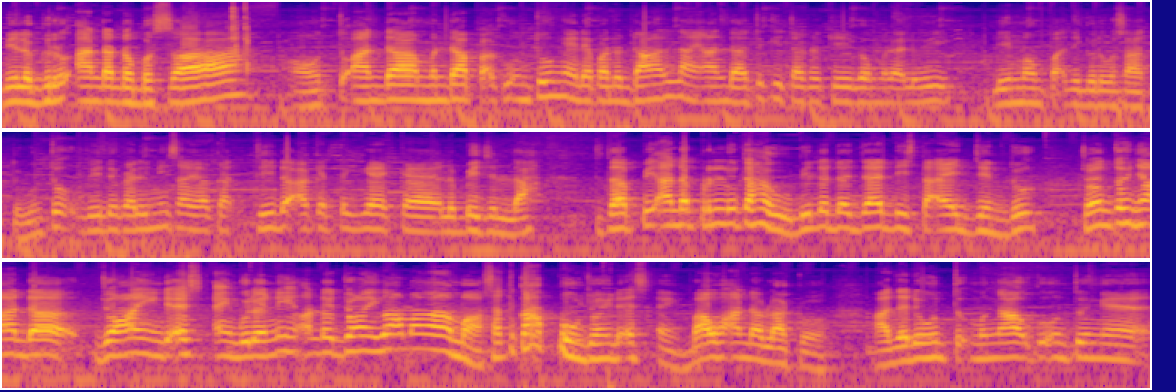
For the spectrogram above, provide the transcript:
bila grup anda dah besar, untuk anda mendapat keuntungan daripada downline anda tu kita akan kira melalui 54321. Untuk video kali ini saya akan tidak akan terangkan lebih jelas tetapi anda perlu tahu bila dah jadi star agent tu contohnya anda join di SN bulan ni anda join ramai-ramai satu kampung join di SN bawah anda belaka. Ha, jadi untuk mengaut keuntungan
